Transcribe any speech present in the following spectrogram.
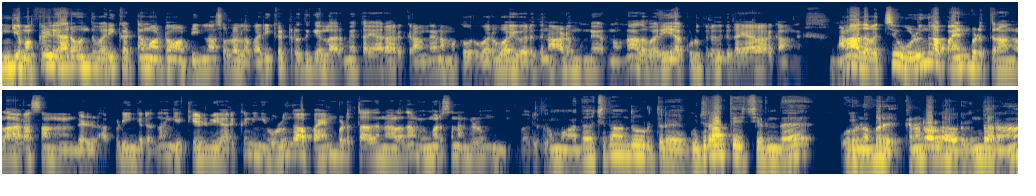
இங்க மக்கள் யாரும் வந்து வரி கட்ட மாட்டோம் அப்படின்லாம் சொல்லல. வரி கட்டுறதுக்கு எல்லாருமே தயாரா இருக்கிறாங்க. நமக்கு ஒரு வருவாய் வருது. நாடு முன்னேறணும்னா அதை வரியா கொடுக்கறதுக்கு தயாரா இருக்காங்க. ஆனா அதை வச்சு ஒழுங்கா பயன்படுத்துறாங்களா அரசாங்கங்கள் அப்படிங்கிறது தான் இங்க கேள்வியா இருக்கு. நீங்க ஒழுங்கா பயன்படுத்தாதனாலதான் விமர்சனங்களும் வருது. ஆமா அதை வச்சுதான் வந்து ஒருத்தர் குஜராத்தை சேர்ந்த ஒரு நபர் கனடால அவர் இருந்தாராம்.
